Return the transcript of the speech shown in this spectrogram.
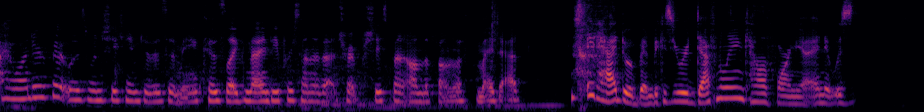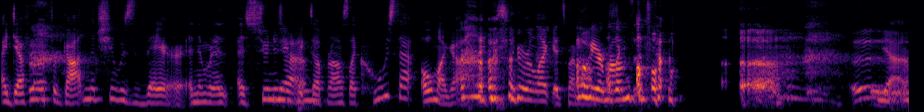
i wonder if it was when she came to visit me because like 90% of that trip she spent on the phone with my dad It had to have been because you were definitely in California and it was I definitely had forgotten that she was there. And then when as soon as Yeah. you picked up and I was like, Who is that? Oh my god. And you were like, It's my mom." Oh, your mom's in like, "Oh." Yeah.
